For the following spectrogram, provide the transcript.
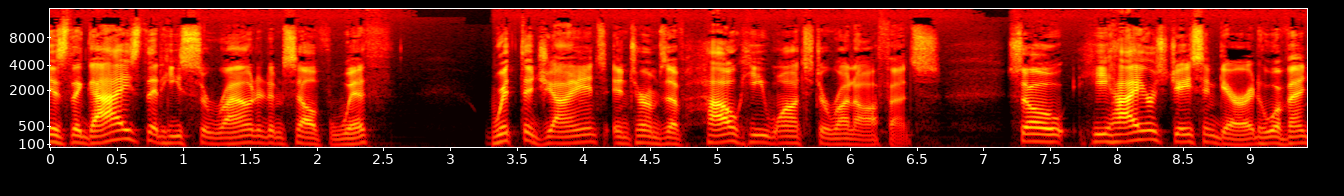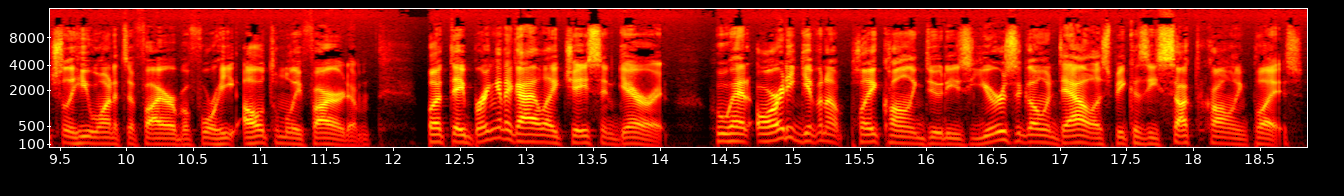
is the guys that he surrounded himself with, with the Giants in terms of how he wants to run offense. So he hires Jason Garrett, who eventually he wanted to fire before he ultimately fired him. But they bring in a guy like Jason Garrett, who had already given up play calling duties years ago in Dallas because he sucked calling plays.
